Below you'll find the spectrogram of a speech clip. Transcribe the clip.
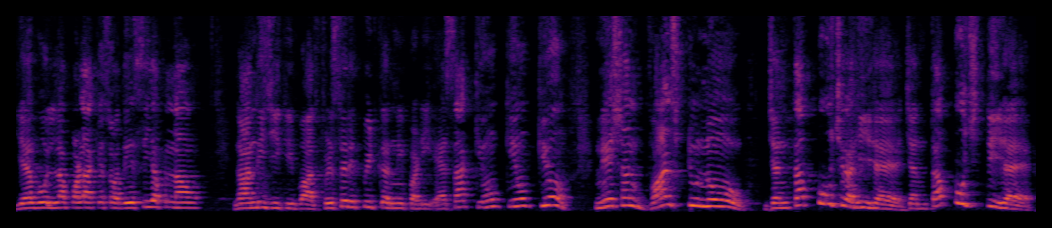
यह बोलना पड़ा कि स्वदेशी अपनाओ? गांधी जी की बात फिर से रिपीट करनी पड़ी। ऐसा क्यों क्यों क्यों? नेशन वांट्स टू नो जनता पूछ रही है, जनता पूछती है।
